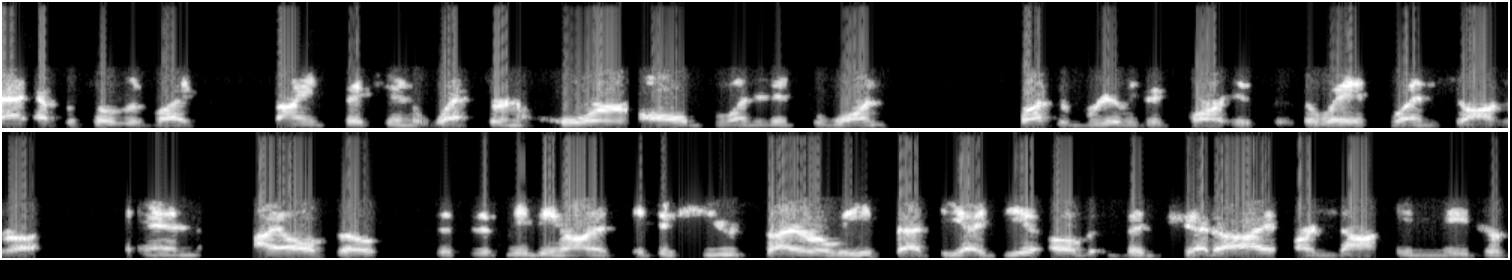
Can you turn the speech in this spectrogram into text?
that episode was like science fiction, western, horror, all blended into one. So that's a really big part is the way it blends genre. And I also, this is just me being honest, it's a huge sigh of relief that the idea of the Jedi are not a major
